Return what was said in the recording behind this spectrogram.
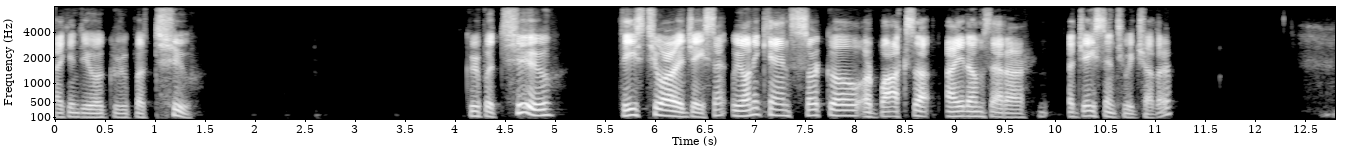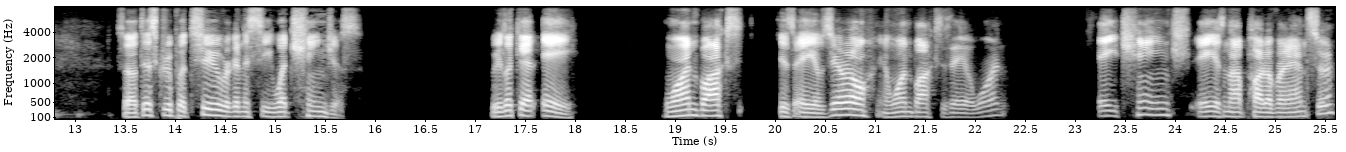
I can do a group of two. Group of two these two are adjacent. We only can circle or box up items that are adjacent to each other. So at this group of two, we're going to see what changes. We look at A. One box is A of zero and one box is A of one. A change, A is not part of our answer.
